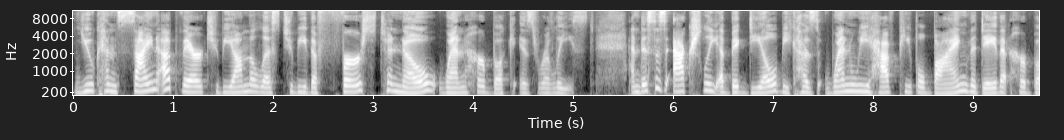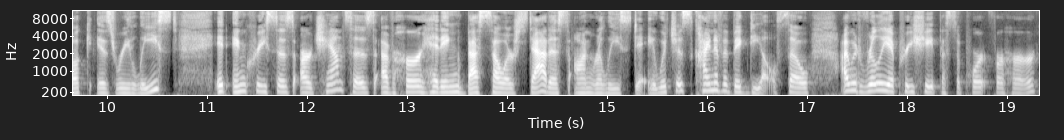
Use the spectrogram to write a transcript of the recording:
You can sign up there to be on the list to be the first to know when her book is released. And this is actually a big deal because when we have people buying the day that her book is released, it increases our chances of her hitting bestseller status on release day, which is kind of a big deal. So I would really appreciate the support for her.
